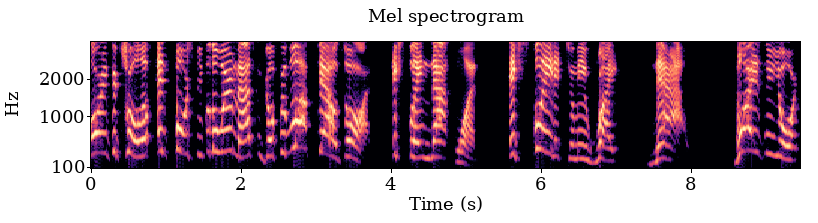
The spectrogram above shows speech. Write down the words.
are in control of and force people to wear masks and go through lockdowns on? Explain that one. Explain it to me right now. Why is New York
